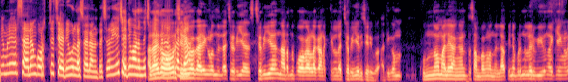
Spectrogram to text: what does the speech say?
നമ്മളെ നമ്മൾ ഈ ഒരു സ്ഥലം കുറച്ച് ചെരിവുള്ള സ്ഥലമാണ് കേട്ടോ. ചെറിയ ചെരിവാണെന്ന് അതായത് ഓവർ. ചെരിവോ കാര്യങ്ങളൊന്നുമില്ല ചെറിയ ചെറിയ നടന്നു പോകാനുള്ള കണക്കിനുള്ള ചെറിയൊരു ചെരിവ്. അധികം കുന്നോ മലയോ അങ്ങനത്തെ സംഭവങ്ങളൊന്നുമില്ല പിന്നെ ഇവിടെ നിന്നുള്ള ഒരു വ്യൂ നോക്കി ഞങ്ങൾ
